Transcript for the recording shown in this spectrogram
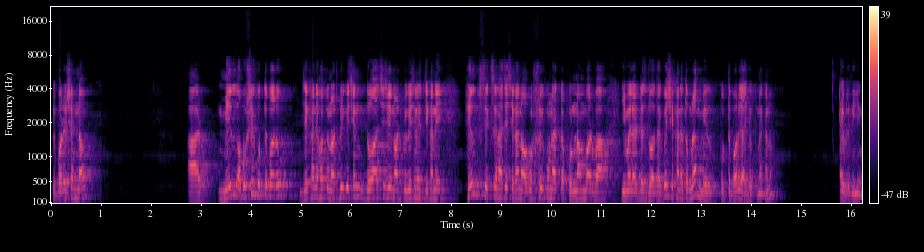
প্রিপারেশন নাও। আর মেল অবশ্যই করতে পারো, যেখানে হয়তো নোটিফিকেশন দেওয়া আছে, সেই নোটিফিকেশনের যেখানে হেল্প সেকশন আছে, সেখানে অবশ্যই কোনো একটা ফোন নাম্বার বা ইমেল অ্যাড্রেস দেওয়া থাকবে, সেখানে তোমরা মেল করতে পারো, যাই হোক না কেন। এভরিথিং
